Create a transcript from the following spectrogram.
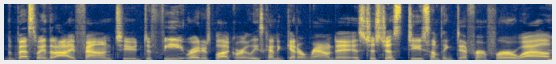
the best way that I've found to defeat writer's block or at least kind of get around it is just just do something different for a while.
